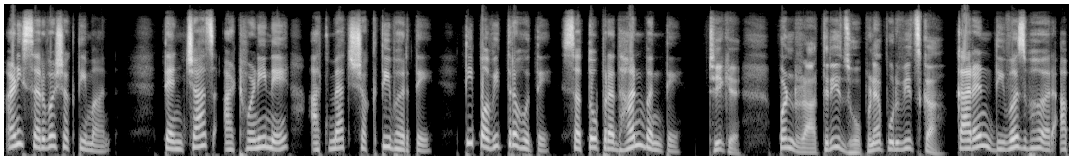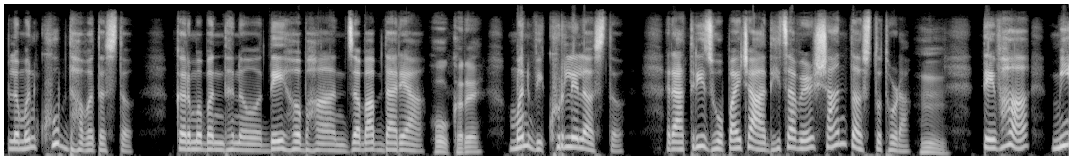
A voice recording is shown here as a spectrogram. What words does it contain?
आणि सर्वशक्तिमान. त्यांच्याच आठवणीने आत्म्यात शक्ती भरते. ती पवित्र होते सतोप्रधान बनते. ठीक आहे पण रात्री झोपण्यापूर्वीच का? कारण दिवसभर आपलं मन खूप धावत असतं. कर्मबंधनं देहभान जबाबदाऱ्या हो खरंय. मन विखुरलेलं असतं. रात्री झोपायच्या आधीचा वेळ शांत असतो थोडा. तेव्हा मी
